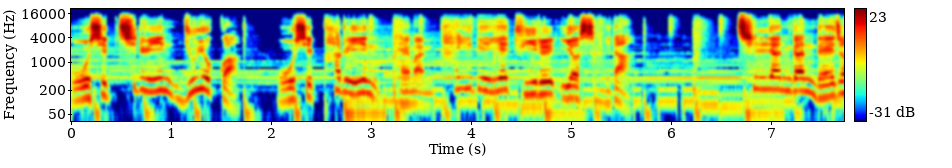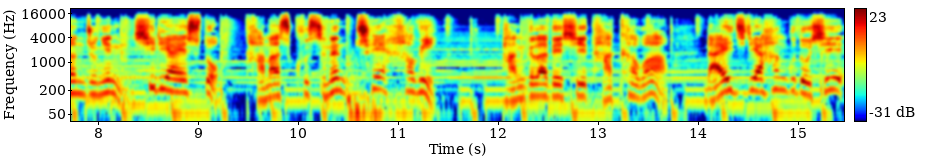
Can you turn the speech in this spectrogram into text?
57위인 뉴욕과 58위인 대만 타이베이의 뒤를 이었습니다. 7년간 내전 중인 시리아의 수도 다마스쿠스는 최하위, 방글라데시 다카와 나이지리아 항구 도시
